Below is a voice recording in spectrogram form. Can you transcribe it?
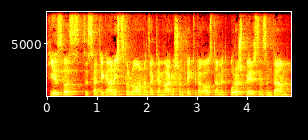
hier ist was, das hat ja gar nichts verloren, dann sagt der Magen schon direkt wieder raus damit, oder spätestens im Darm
